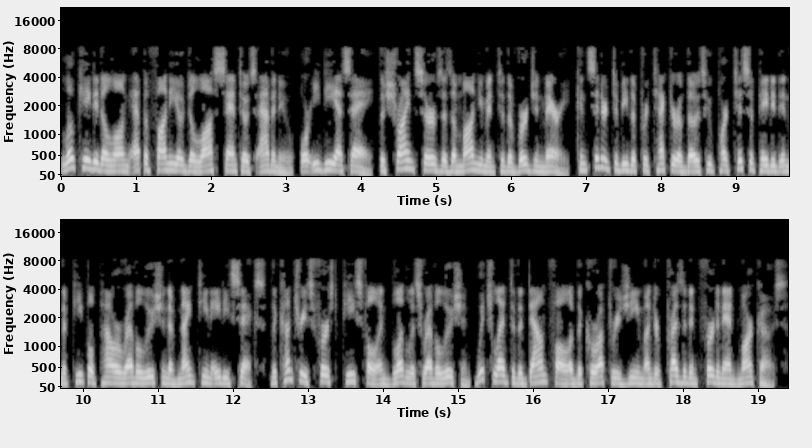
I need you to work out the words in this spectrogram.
Located along Epifanio de los Santos Avenue, or EDSA, the shrine serves as a monument to the Virgin Mary, considered to be the protector of those who participated in the People Power Revolution of 1986, the country's first peaceful and bloodless revolution, which led to the downfall of the corrupt regime under President Ferdinand Marcos.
